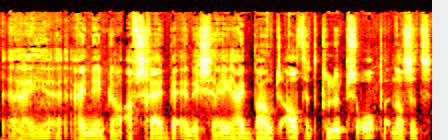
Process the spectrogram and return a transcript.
eh, hij, eh, hij neemt nou afscheid bij NEC. Hij bouwt altijd clubs op. En als het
